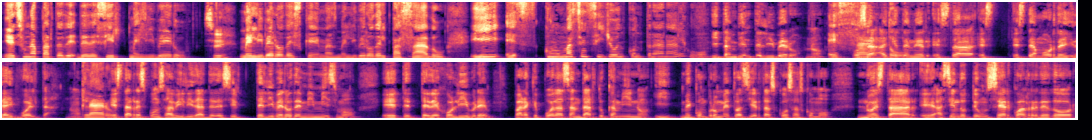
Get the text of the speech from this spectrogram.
es una parte de, de decir, me libero, Sí. me libero de esquemas, me libero del pasado y es como más sencillo encontrar algo. Y también te libero, ¿no? O sea, hay que Exacto. tener esta, es- este amor de ida y vuelta, ¿no? Claro. Esta responsabilidad de decir, te libero de mí mismo, eh, te, te dejo libre para que puedas andar tu camino y me comprometo a ciertas cosas como no estar eh, haciéndote un cerco alrededor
